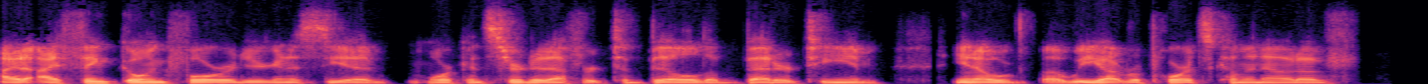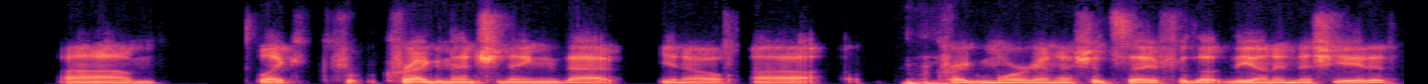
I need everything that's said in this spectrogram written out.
I, I think going forward, you're to see a more concerted effort to build a better team. You know, uh, we got reports coming out of, um, like Craig mentioning that, you know, uh, Craig Morgan, I should say, for the, the uninitiated,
